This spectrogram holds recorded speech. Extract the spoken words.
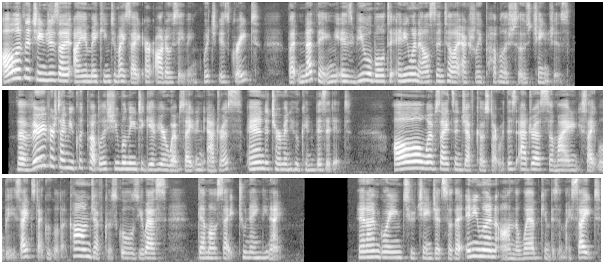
All of the changes I, I am making to my site are auto-saving, which is great, but nothing is viewable to anyone else until I actually publish those changes. The very first time you click publish, you will need to give your website an address and determine who can visit it. All websites in Jeffco start with this address, so my site will be sites.google.com, Jeffco Schools US, demo site 299. And I'm going to change it so that anyone on the web can visit my site.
